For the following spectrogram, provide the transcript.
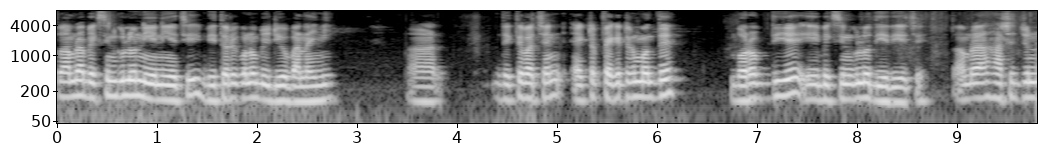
তো আমরা ভ্যাকসিনগুলো নিয়ে নিয়েছি, ভিতরে কোনো ভিডিও বানাইনি। আর দেখতে পাচ্ছেন, একটা প্যাকেটের মধ্যে বরফ দিয়ে এই ভ্যাকসিনগুলো দিয়ে দিয়েছে। তো আমরা হাঁসের জন্য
